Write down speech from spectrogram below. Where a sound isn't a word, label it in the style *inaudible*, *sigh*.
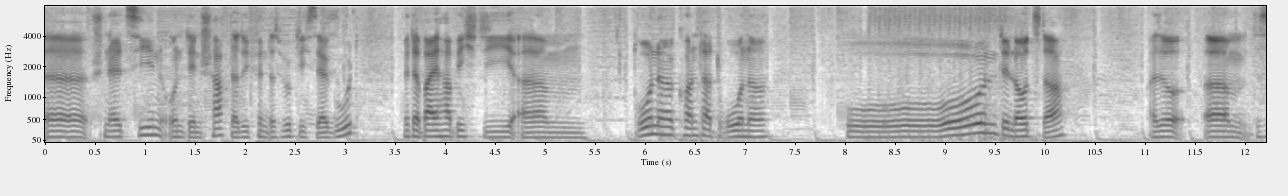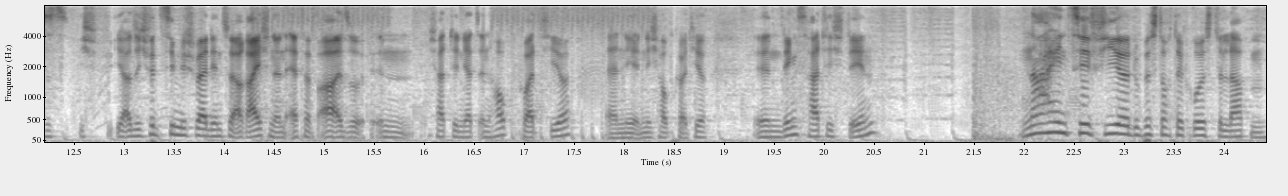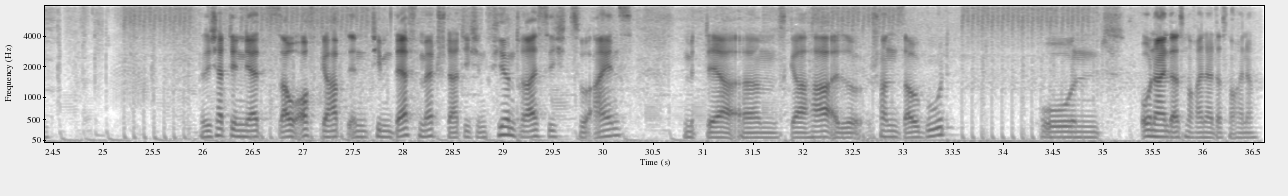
äh, schnell ziehen und den Schaft. Also ich finde das wirklich sehr gut. Mit dabei habe ich die ähm, Drohne, Konterdrohne und den Loadstar. Also, ähm, das ist, ich, ja, also ich finde es ziemlich schwer, den zu erreichen in FFA. Also in, ich hatte den jetzt in Hauptquartier, äh, nee, nicht Hauptquartier. In Dings hatte ich den. Nein, C4, du bist doch der größte Lappen. Also ich hatte den jetzt sau oft gehabt in Team Deathmatch, da hatte ich in 34 zu 1 mit der ähm, SKH, also schon sau gut. Und, oh nein, da ist noch einer, da ist noch einer.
